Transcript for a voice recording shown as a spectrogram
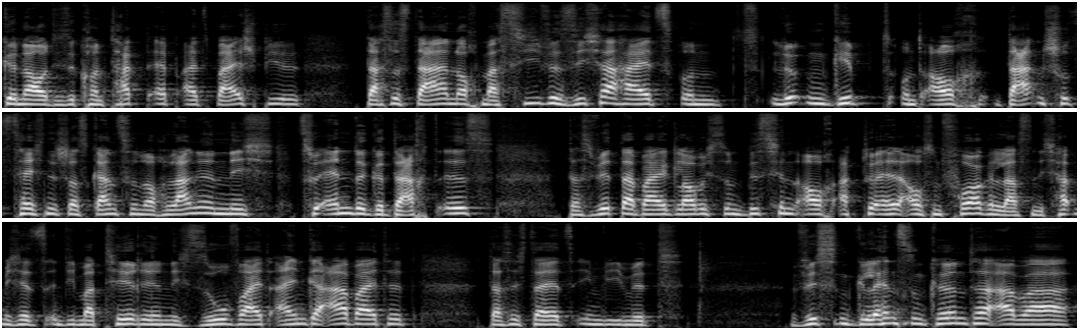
Genau, diese Kontakt-App als Beispiel, dass es da noch massive Sicherheits- und Lücken gibt und auch datenschutztechnisch das Ganze noch lange nicht zu Ende gedacht ist das wird dabei, glaube ich, so ein bisschen auch aktuell außen vor gelassen. Ich habe mich jetzt in die Materie nicht so weit eingearbeitet, dass ich da jetzt irgendwie mit Wissen glänzen könnte, aber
